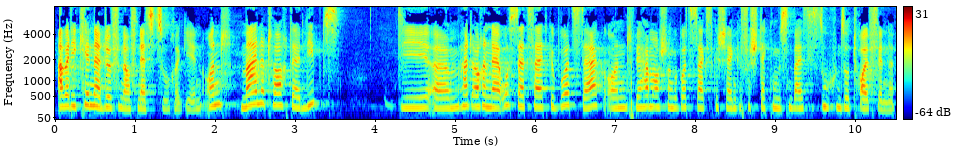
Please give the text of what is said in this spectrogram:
Aber die Kinder dürfen auf Netzsuche gehen. Und meine Tochter liebt's, die ähm, hat auch in der Osterzeit Geburtstag und wir haben auch schon Geburtstagsgeschenke verstecken müssen, weil sie Suchen so toll findet.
